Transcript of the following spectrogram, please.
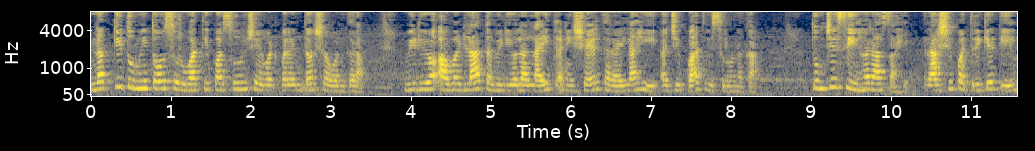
नक्की तुम्ही तो सुरुवातीपासून शेवटपर्यंत श्रवण करा. व्हिडिओ आवडला तर व्हिडिओला लाईक आणि शेअर करायलाही अजिबात विसरू नका. तुमची सिंहरास आहे. राशी पत्रिकेतील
